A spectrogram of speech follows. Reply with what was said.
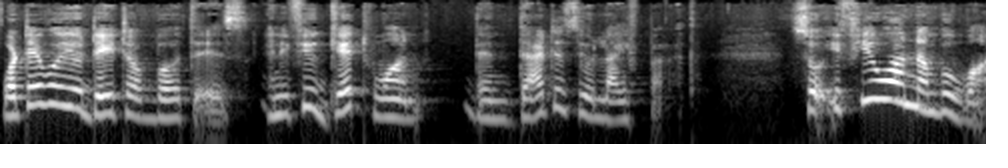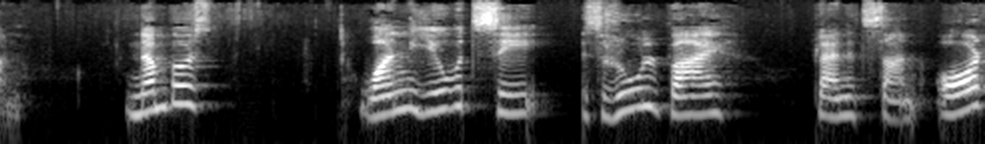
whatever your date of birth is, and if you get one, then that is your life path. So if you are number one, numbers one you would see is ruled by planet sun or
